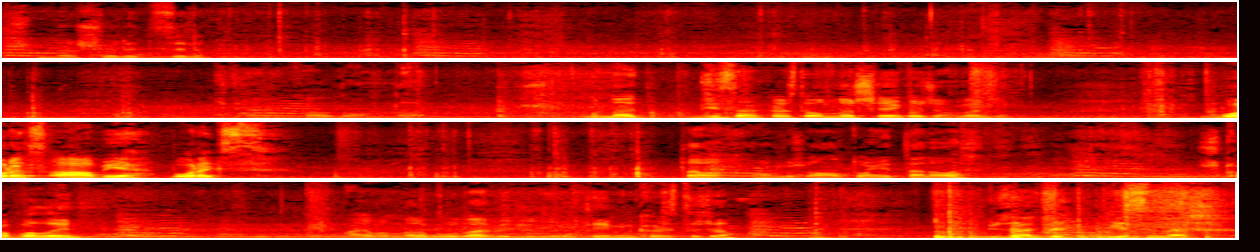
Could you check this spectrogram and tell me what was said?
Şunları şöyle dizelim. Kaldı onda. Bunlar cins arkadaşlar onları şeye koyacağım vereceğim. Borax abiye. Borax. Tamam 15, 16, 17 tane var. Şu kapalayayım. Hayvanlara buğday veriliyor. Yumurta yemini karıştıracağım. Güzelce yesinler.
